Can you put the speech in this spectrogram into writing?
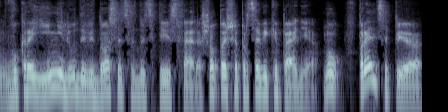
в Україні люди відносяться до цієї сфери? Що пише про це Вікіпедія? Ну, в принципі,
